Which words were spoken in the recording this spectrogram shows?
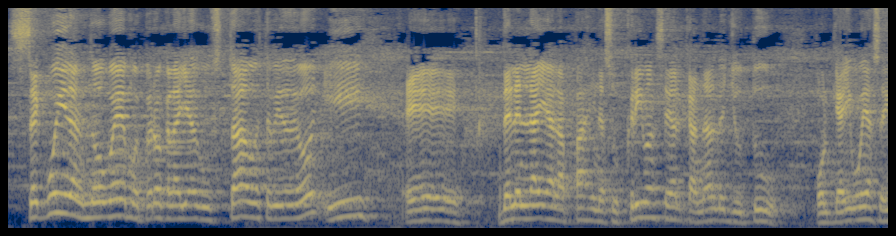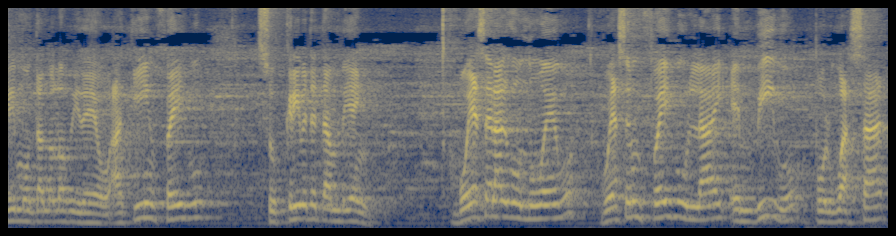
Se cuidan, nos vemos. Espero que les haya gustado este video de hoy y eh, denle like a la página, suscríbanse al canal de YouTube porque ahí voy a seguir montando los videos. Aquí en Facebook, suscríbete también. Voy a hacer algo nuevo, voy a hacer un Facebook Live en vivo por WhatsApp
